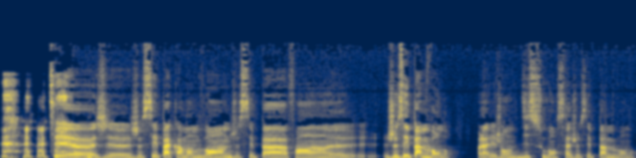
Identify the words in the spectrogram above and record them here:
oui. c'est, euh, je, je sais pas comment me vendre, je sais pas, enfin, euh, je sais pas me vendre. Voilà, les gens disent souvent ça, je sais pas me vendre.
